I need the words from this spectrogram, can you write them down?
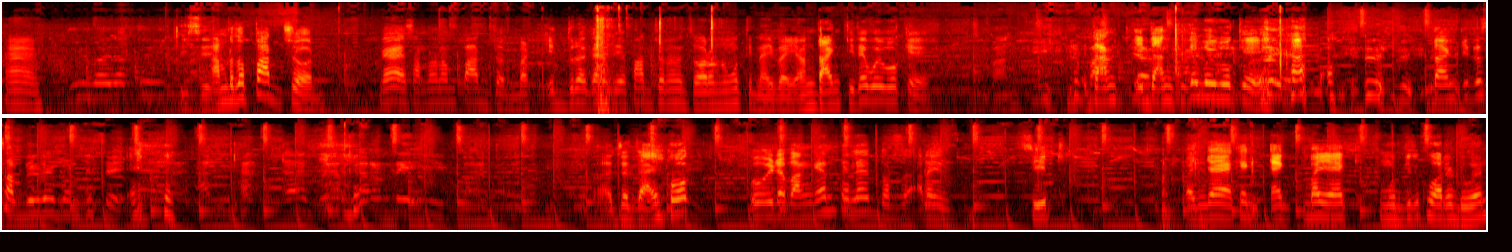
হ্যাঁ আমরা তো পাঁচজন। গ্যাস আমরা হলাম পাঁচজন বাট ইদ্দুরা গাড়ি দিয়ে পাঁচজনের যাওয়ার অনুমতি নাই ভাই। আমি ডাঙ্কিতে বইব কে? ডাঙ্কি ডাঙ্কিতে বইব কে? ডাঙ্কিতে সাব্বির ভাই বলতেছে আচ্ছা যাই হোক ওইটা ভাঙ্গেন তাহলে দরজা আরে সিট ভাঙ্গা এক এক বাই এক মুরগির খোয়ারে ডুয়েন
